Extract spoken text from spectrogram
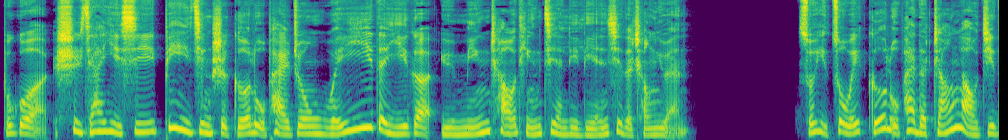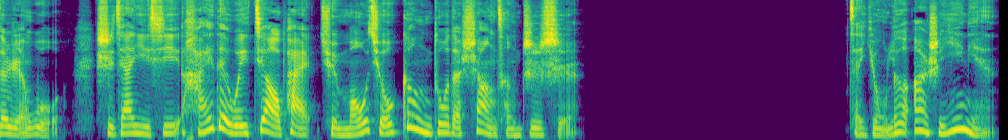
不过，释迦义熙毕竟是格鲁派中唯一的一个与明朝廷建立联系的成员，所以作为格鲁派的长老级的人物，释迦义熙还得为教派去谋求更多的上层支持。在永乐二十一年，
